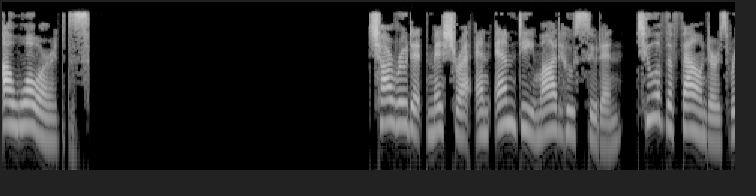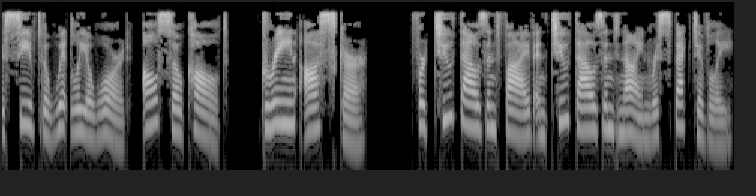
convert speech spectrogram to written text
Awards Charudutt Mishra and M. D. Madhusudan, two of the founders received the Whitley Award, also called Green Oscar, for 2005 and 2009 respectively.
